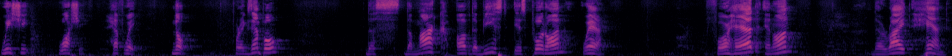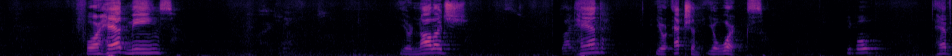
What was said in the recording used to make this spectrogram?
wishy washy, halfway. No. For example, the, the mark of the beast is put on where? Forehead and on the right hand. Forehead means your knowledge, right hand, your action, your works. People have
